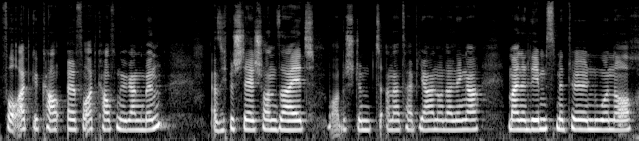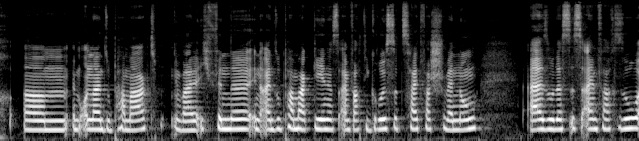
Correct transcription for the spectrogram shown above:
vor Ort, äh, vor Ort kaufen gegangen bin. Also ich bestelle schon seit boah, bestimmt anderthalb Jahren oder länger meine Lebensmittel nur noch ähm, im Online-Supermarkt, weil ich finde, in einen Supermarkt gehen ist einfach die größte Zeitverschwendung. Also das ist einfach so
